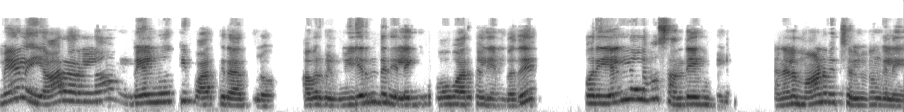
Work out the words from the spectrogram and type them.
மேல யாரெல்லாம் மேல் நோக்கி பார்க்கிறார்களோ அவர்கள் உயர்ந்த நிலைக்கு போவார்கள் என்பது ஒரு எல்லளவும் சந்தேகம் இல்லை. அதனால மாணவ செல்வங்களே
